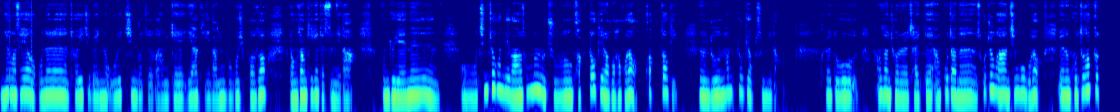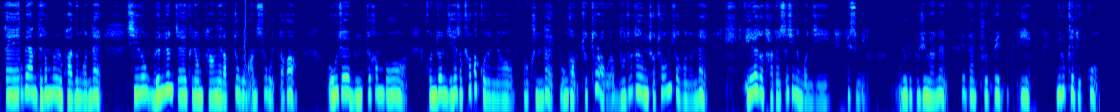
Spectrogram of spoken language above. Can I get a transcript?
안녕하세요. 오늘은 저희 집에 있는 오리 친구들과 함께 이야기 나눠보고 싶어서 영상 키게 됐습니다. 먼저 얘는 어, 친척 언니가 선물로 준 꽉떡이라고 하고요. 꽉떡이. 눈 한쪽이 없습니다. 그래도 항상 저를 잘 때 안고 자는 소중한 친구고요. 얘는 고등학교 때 후배한테 선물로 받은 건데 지금 몇 년째 그냥 방에 놔두고 안 쓰고 있다가 어제 문득 한번 건전지 해서 켜봤거든요. 어, 근데 뭔가 좋더라고요. 무드등 저 처음 써보는데 이래서 다들 쓰시는 건지 했습니다. 여기 보시면은 일단 불빛이 이렇게 돼 있고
